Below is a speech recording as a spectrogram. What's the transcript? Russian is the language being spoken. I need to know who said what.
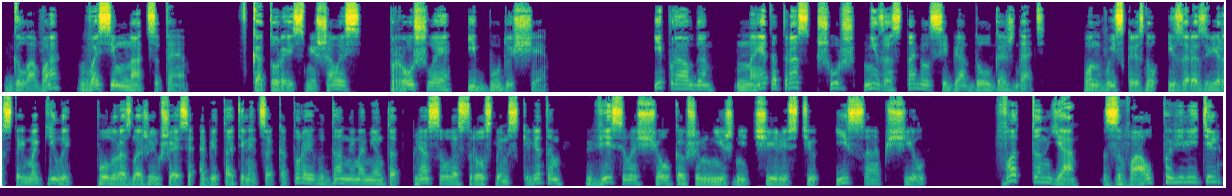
Speaker 1: Глава 18, в которой смешалось прошлое и будущее. И правда, на этот раз Шурш не заставил себя долго ждать. Он выскользнул из-за разверстой могилы, полуразложившаяся обитательница которой в данный момент отплясывала с рослым скелетом, весело щелкавшим нижней челюстью, и сообщил. «Вот он я! Звал повелитель?»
